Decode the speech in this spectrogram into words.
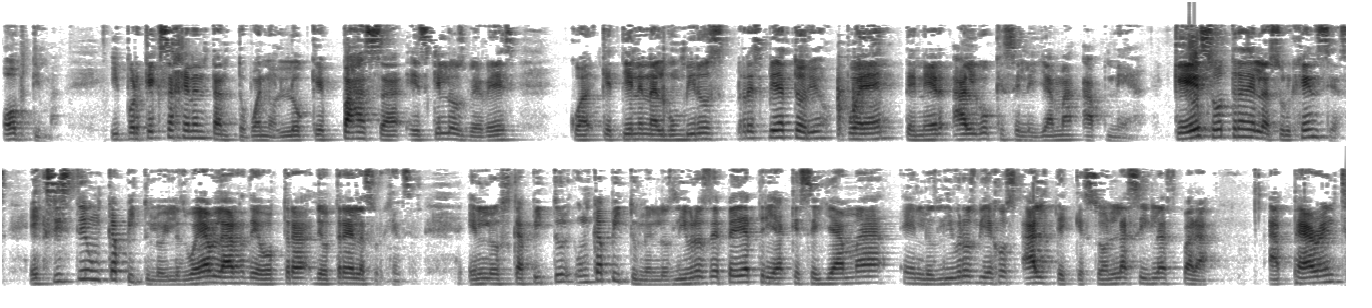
óptima. ¿Y por qué exageran tanto? Bueno, lo que pasa es que los bebés que tienen algún virus respiratorio pueden tener algo que se le llama apnea, que es otra de las urgencias. Existe un capítulo y les voy a hablar de otra de de las urgencias. En los capítulos un capítulo en los libros de pediatría que se llama en los libros viejos ALTE, que son las siglas para Apparent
